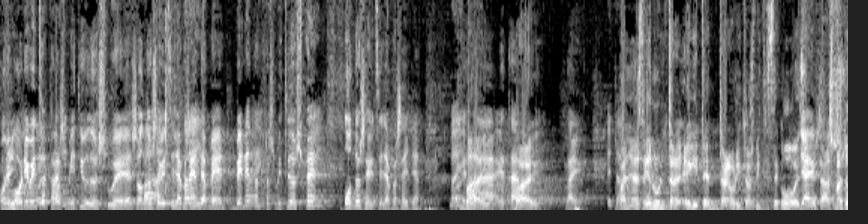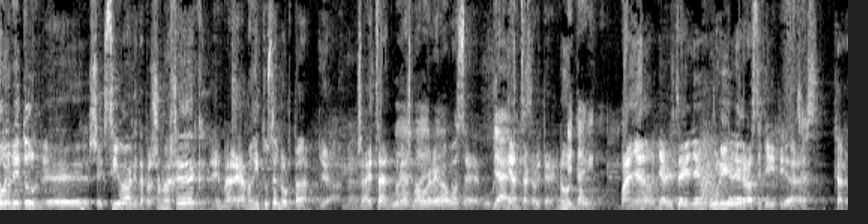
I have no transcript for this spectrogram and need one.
Hori hori behintzat transmitiu duzu, ez? Ondo Bai, zebitzela bai, pasaien, da ben, benetan bai. transmitiu duzu, ondo zebitzela pasaien. Bai. Eta- Bai, bai. Eta, Baina ez genuen tra egiten tra hori transmititzeko, ez, Ja, eta asmatu zuen- genitun e, sekzioak eta personajeek ema- eman gituzten horta. Ja. Osea, ez zen gure Bai, asma bai, gure bai. ze gu Ja, jendiantzak egiten genuen. Eta- Baina, oinarritze ginen guri ere grazia egitea, ez? Claro.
